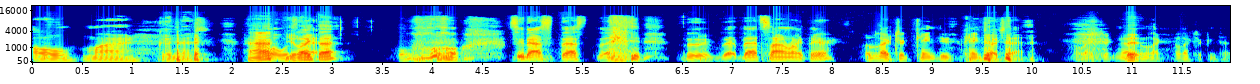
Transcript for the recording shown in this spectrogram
Oh my goodness. Huh? You like that? that? Oh, see, that's that's the, the that, that sound right there. Electric can't do can't touch that. Electric, nothing like electric can touch.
